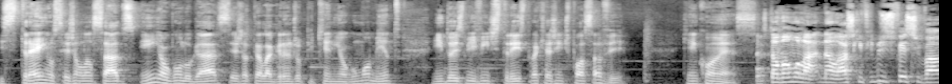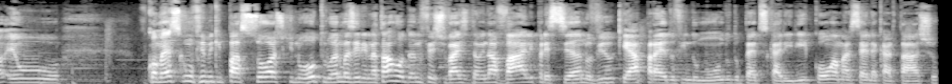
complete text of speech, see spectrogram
estreiem ou sejam lançados em algum lugar, seja tela grande ou pequena em algum momento, em 2023, para que a gente possa ver. Quem começa? Então vamos lá. Não, acho que filmes de festival eu. Começo com um filme que passou, acho que no outro ano, mas ele ainda tá rodando festivais, então ainda vale pra esse ano, viu? Que é A Praia do Fim do Mundo, do Petros Cariri, com a Marcélia Cartacho.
